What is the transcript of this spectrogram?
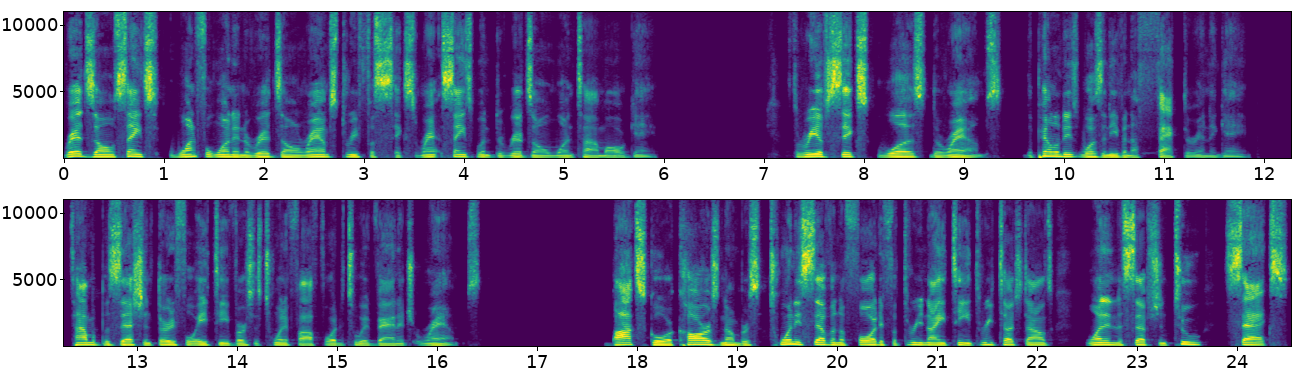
Red zone Saints one for one in the red zone. Rams three for six. Saints went to red zone one time all game. Three of six was the Rams. The penalties wasn't even a factor in the game. Time of possession 34 18 versus 25 42 advantage Rams. Box score, Carr's numbers 27 of 40 for 319, three touchdowns, one interception, two sacks,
